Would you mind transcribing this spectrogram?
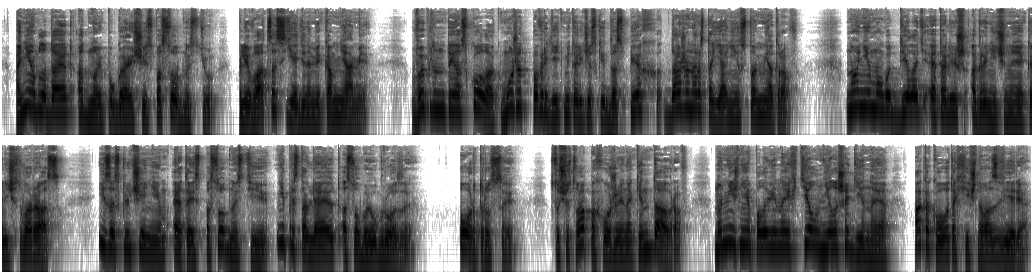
– они обладают одной пугающей способностью – плеваться съеденными камнями. Выплюнутый осколок может повредить металлический доспех даже на расстоянии 100 метров. Но они могут делать это лишь ограниченное количество раз, и за исключением этой способности не представляют особой угрозы. Ортрусы – существа, похожие на кентавров, но нижняя половина их тел не лошадиная, а какого-то хищного зверя.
